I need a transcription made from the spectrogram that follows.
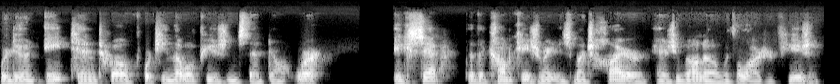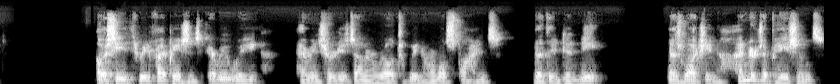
we're doing 8, 10, 12, 14 level fusions that don't work, except that the complication rate is much higher, as you well know, with a larger fusion. I would see three to five patients every week having surgeries done on relatively normal spines that they didn't need. I was watching hundreds of patients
